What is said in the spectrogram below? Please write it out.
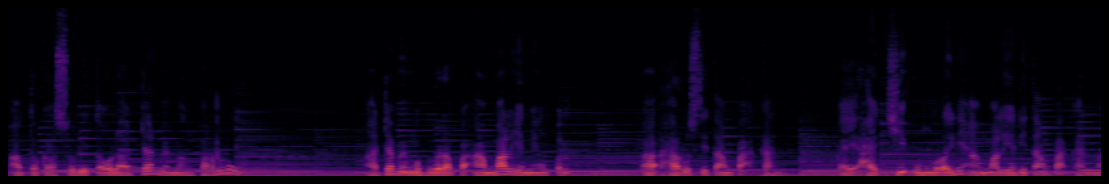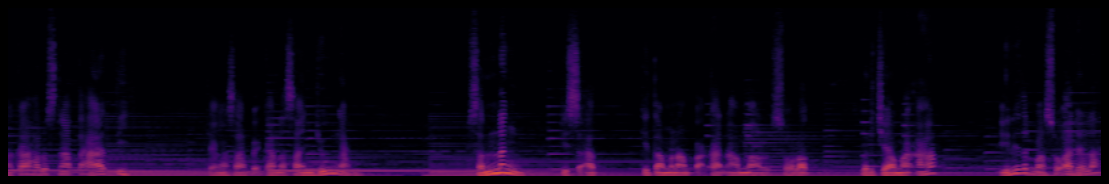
atau kasuri tauladan memang perlu. Ada memang beberapa amal yang memang harus ditampakkan. Kayak haji umroh ini amal yang ditampakkan, maka harus nata hati. Jangan sampai karena sanjungan. Seneng di saat kita menampakkan amal sholat berjamaah, ini termasuk adalah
